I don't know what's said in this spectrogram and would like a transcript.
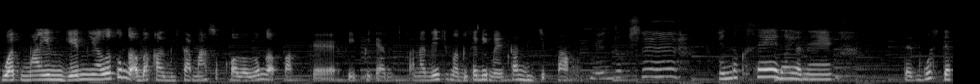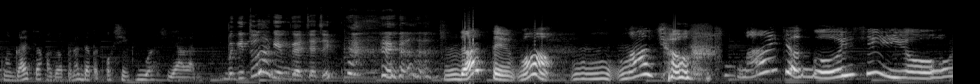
buat main gamenya lo tuh nggak bakal bisa masuk kalau lo nggak pakai VPN karena dia cuma bisa dimainkan di Jepang. Mendok sih. Endok seda ya nih. Dan gue setiap ngegacha kagak pernah dapat oshi gua sialan. Begitulah game gacha, Cik. Enggak teh, ma, macam, macam oshi yo.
